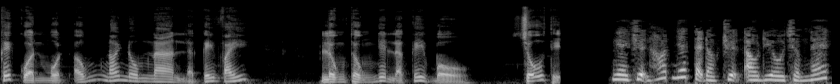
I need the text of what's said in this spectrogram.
cái quần một ống nói nôm na là cái váy, lùng thùng như là cái bồ. Chỗ thì Nghe chuyện hot nhất tại đọc truyện audio.net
